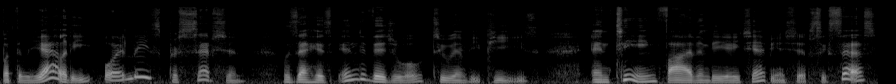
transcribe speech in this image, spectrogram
but the reality, or at least perception, was that his individual two MVPs and team five NBA championship success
